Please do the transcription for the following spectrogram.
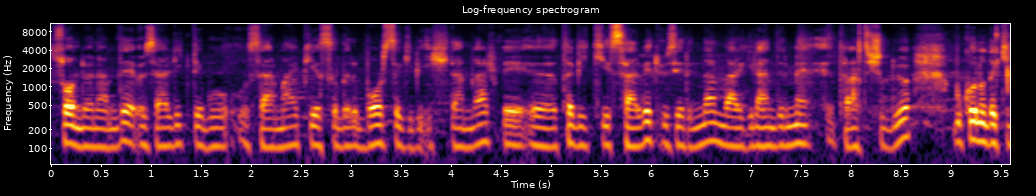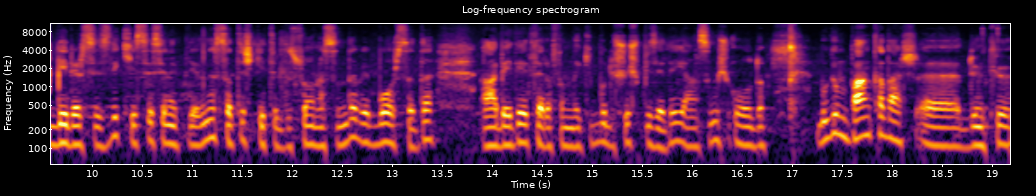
son dönemde özellikle bu sermaye piyasaları, borsa gibi işlemler ve e, tabii ki servet üzerinden vergilendirme e, tartışılıyor. Bu konudaki belirsizlik hisse senetlerine satış getirdi sonrasında ve borsada ABD tarafındaki bu düşüş bize de yansımış oldu. Bugün bankalar dünkü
